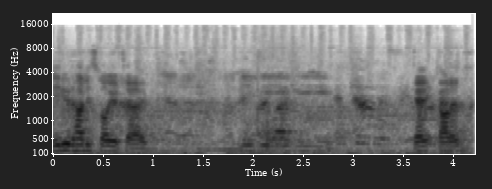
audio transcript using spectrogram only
Dude, how do you spell your tag? Okay, got it.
